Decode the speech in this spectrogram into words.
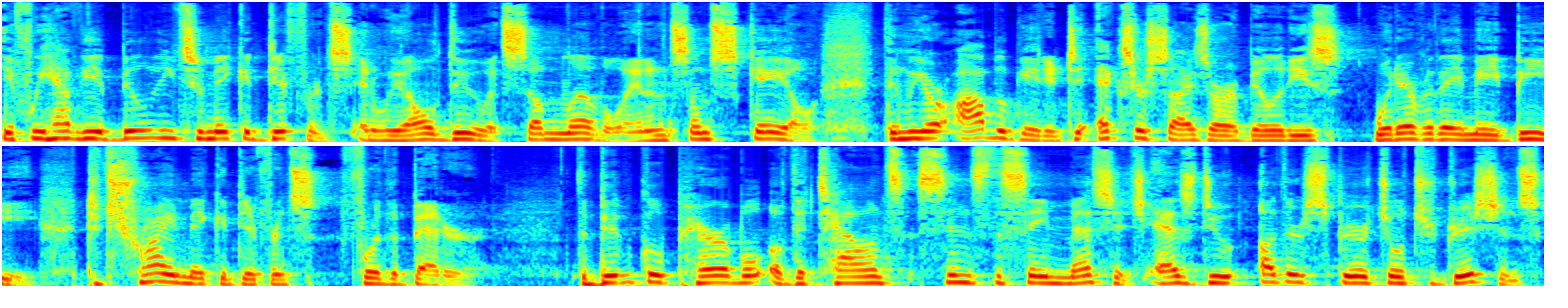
If we have the ability to make a difference, and we all do at some level and on some scale, then we are obligated to exercise our abilities, whatever they may be, to try and make a difference for the better. The biblical parable of the talents sends the same message, as do other spiritual traditions.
